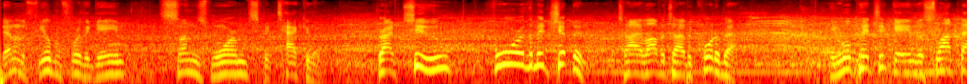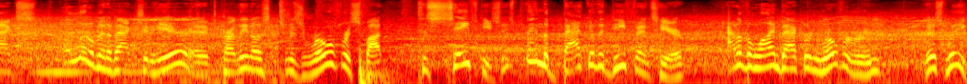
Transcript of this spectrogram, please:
Down on the field before the game, sun's warm, spectacular. Drive two for the midshipman. Tai Lavatai, the quarterback. He will pitch it, getting the slot backs a little bit of action here. And Carlinos from his rover spot to safety. So he's playing the back of the defense here, out of the linebacker and rover room this week.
